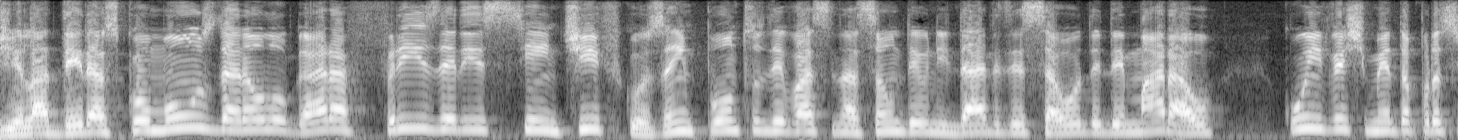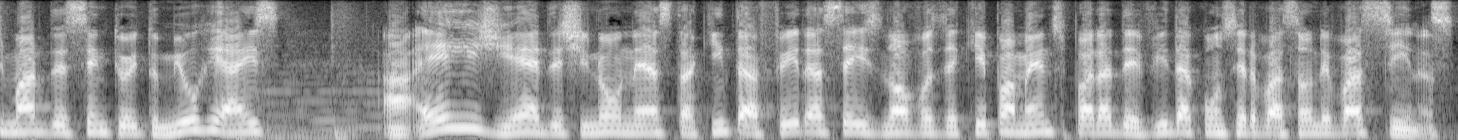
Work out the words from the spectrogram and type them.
Geladeiras comuns darão lugar a freezers científicos em pontos de vacinação de unidades de saúde de Marau, com investimento aproximado de 108 mil reais a RGE destinou nesta quinta-feira seis novos equipamentos para a devida conservação de vacinas.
